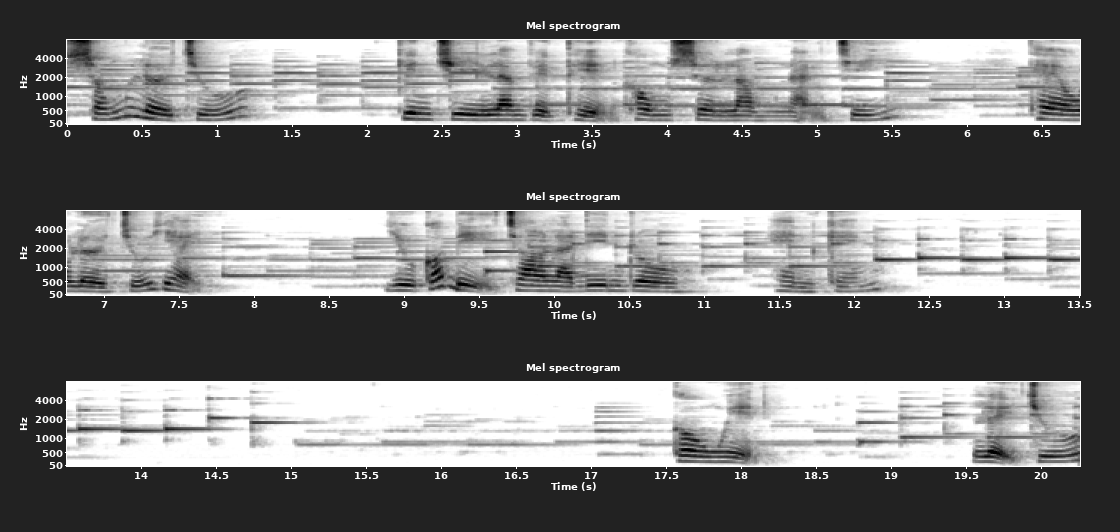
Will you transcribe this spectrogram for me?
Sống lời Chúa, kiên trì làm việc thiện không sờn lòng nản chí. Theo lời Chúa dạy, dù có bị cho là điên rồ, hèn kém. Cầu nguyện Lạy Chúa,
